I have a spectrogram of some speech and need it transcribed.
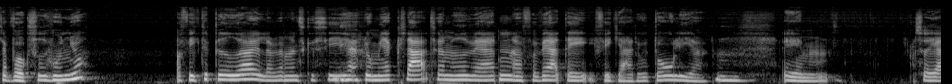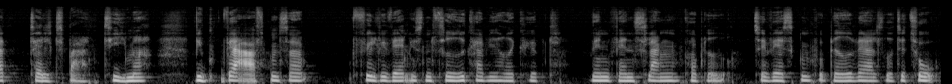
der voksede hun jo, og fik det bedre, eller hvad man skal sige. Ja. Blev mere klar til at møde verden, og for hver dag fik jeg det jo dårligere. Mm. Øhm, så jeg talte bare timer. Vi, hver aften så fyldte vi vand i sådan en fødekar, vi havde købt, med en vandslange koblet til vasken på badeværelset. Det tog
